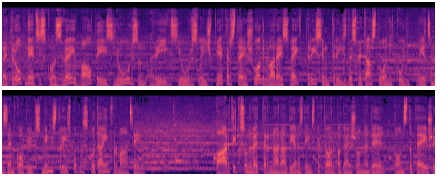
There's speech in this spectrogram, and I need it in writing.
Bet rūpniecisko zveju Baltijas jūras un Rīgas jūras līča piekrastē šogad varēs veikt 338 kuģi, liecina Zemkopības ministrijas publiskotā informācija. Pārtikas un veterinārā dienesta inspektori pagājušo nedēļu konstatējuši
